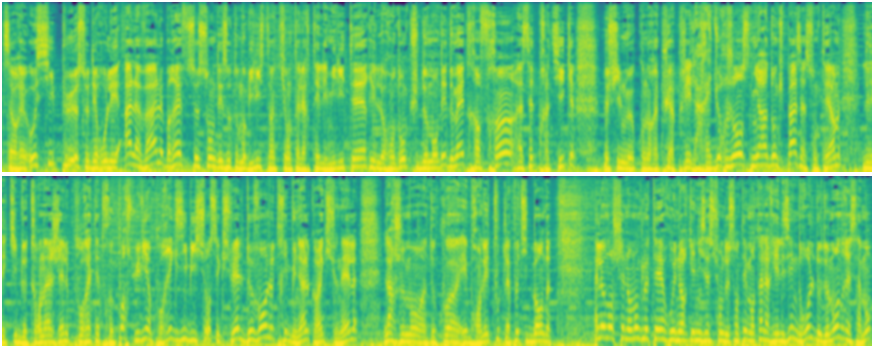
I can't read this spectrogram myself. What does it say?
Ça aurait aussi pu se dérouler à Laval. Bref, ce sont des automobilistes hein, qui ont alerté les militaires. Ils leur ont donc demandé de mettre un frein à cette pratique. Le film qu'on aurait pu appeler l'arrêt d'urgence n'ira donc pas à son terme. Les équipes de tournage, elles, pourraient être poursuivies hein, pour exhibition sexuelle devant le tribunal correctionnel. Hein, de quoi ébranler toute la petite bande. Allez, on enchaîne en Angleterre où une organisation de santé mentale a réalisé une drôle de demande récemment.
